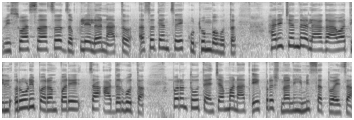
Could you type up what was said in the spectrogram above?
विश्वासाचं जपलेलं नातं असं त्यांचं एक कुटुंब होतं. हरिचंद्रला गावातील रूढी परंपरेचा आदर होता परंतु त्यांच्या मनात एक प्रश्न नेहमीच सत्वायचा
